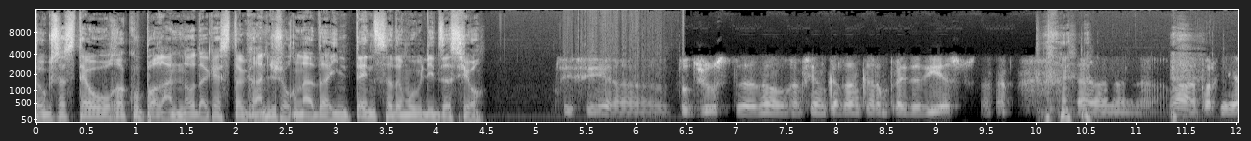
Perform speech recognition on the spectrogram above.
Doncs esteu recuperant no, d'aquesta gran jornada intensa de mobilització. Sí, sí, uh, tot just, uh, no, en fi, encara, encara un parell de dies, uh, va, perquè hi,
